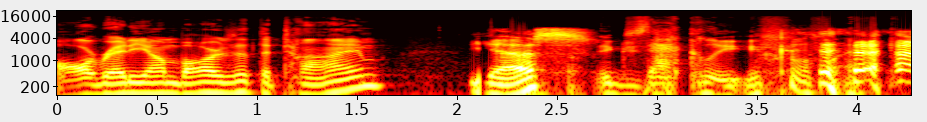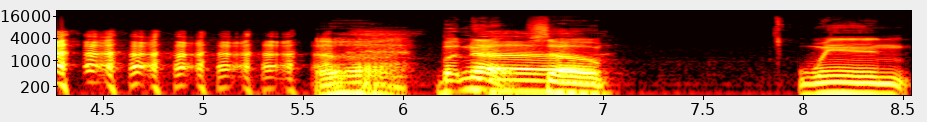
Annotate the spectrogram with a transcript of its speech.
already on bars at the time? yes. Exactly. Ugh. But no, uh, so when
